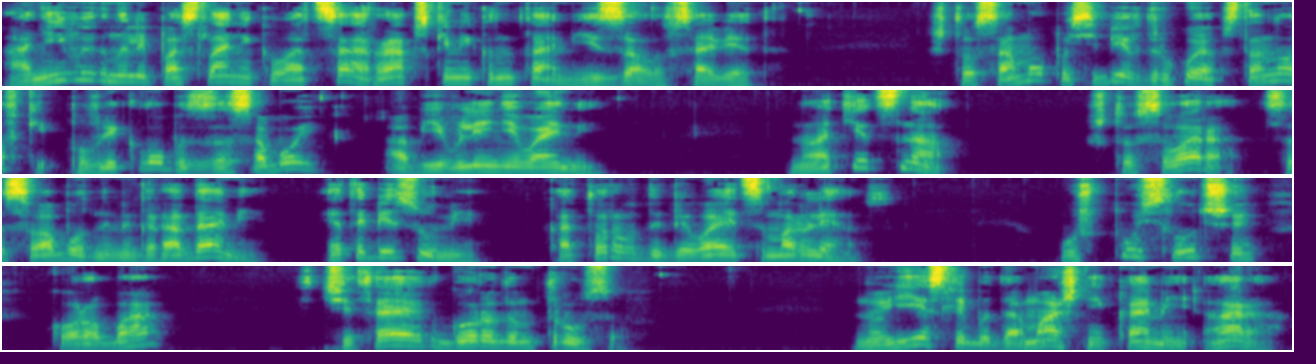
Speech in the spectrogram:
Они выгнали посланника отца рабскими кнутами из залов совета, что само по себе в другой обстановке повлекло бы за собой объявление войны. Но отец знал, что свара со свободными городами – это безумие, которого добивается Марленус. Уж пусть лучше Короба считают городом трусов. Но если бы домашний камень Ара,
